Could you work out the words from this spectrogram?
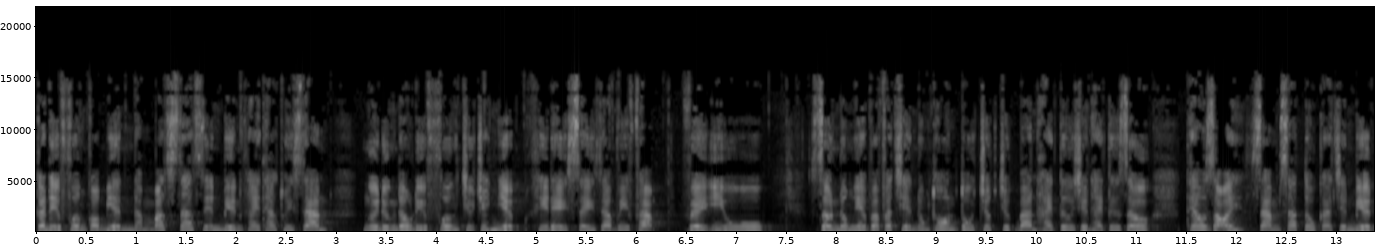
Các địa phương có biển nắm bắt sát diễn biến khai thác thủy sản, người đứng đầu địa phương chịu trách nhiệm khi để xảy ra vi phạm về IUU. Sở Nông nghiệp và Phát triển Nông thôn tổ chức trực ban 24 trên 24 giờ, theo dõi, giám sát tàu cá trên biển,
